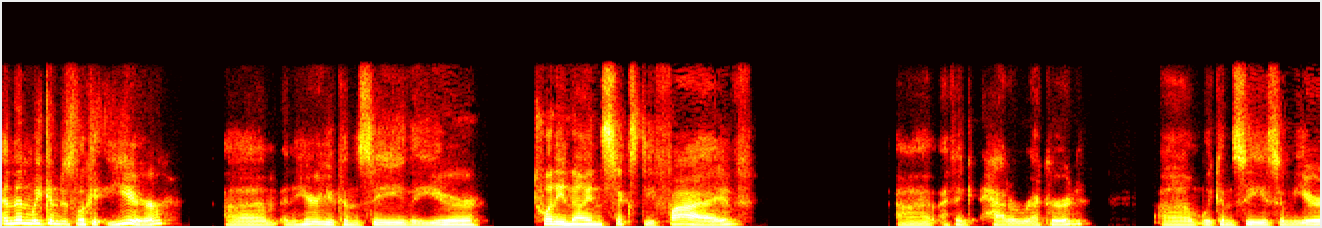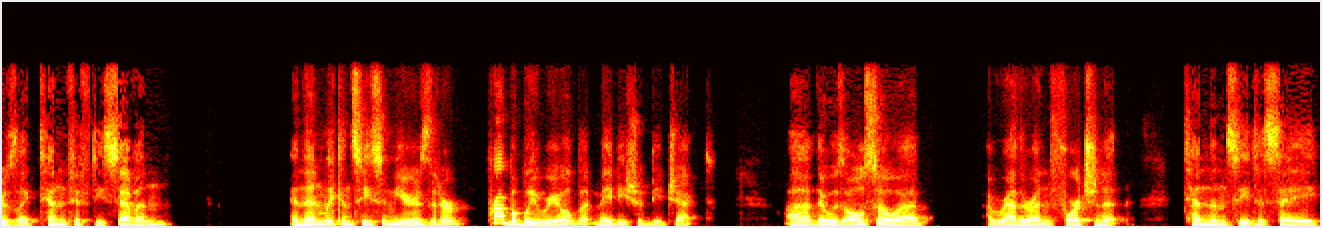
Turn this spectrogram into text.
And then we can just look at year. Um, and here you can see the year 2965, uh, I think had a record. Um, we can see some years like 1057. And then we can see some years that are probably real, but maybe should be checked. Uh, there was also a, a rather unfortunate tendency to say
